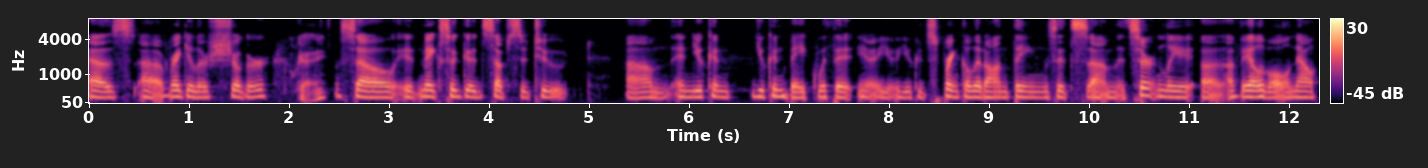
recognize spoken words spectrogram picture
as uh, regular sugar. okay. So it makes a good substitute. Um, and you can you can bake with it. You know, you, you could sprinkle it on things. It's um, it's certainly uh, available now.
